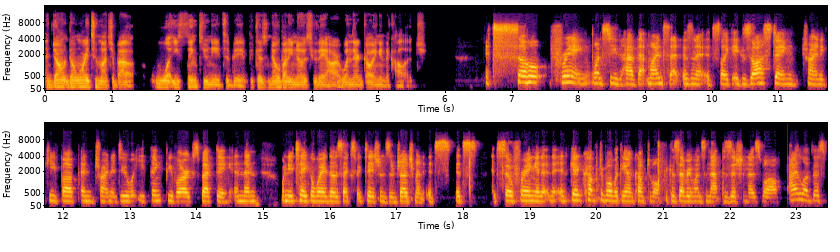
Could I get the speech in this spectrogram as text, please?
and don't don't worry too much about what you think you need to be because nobody knows who they are when they're going into college. It's so freeing once you have that mindset isn't it? It's like exhausting trying to keep up and trying to do what you think people are expecting and then when you take away those expectations of judgment it's it's it's so freeing and, and, get comfortable with the uncomfortable because everyone's in that position as well. I love this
